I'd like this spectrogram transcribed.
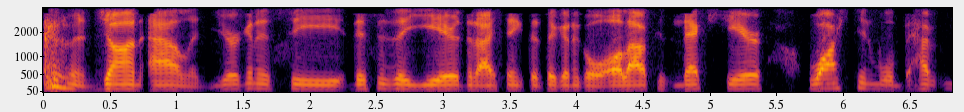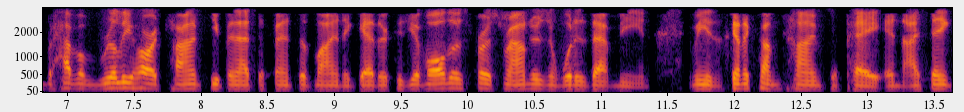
John Allen. You're going to see this is a year that I think that they're going to go all out because next year Washington will have have a really hard time keeping that defensive line together because you have all those first rounders, and what does that mean? It means it's going to come time to pay, and I think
